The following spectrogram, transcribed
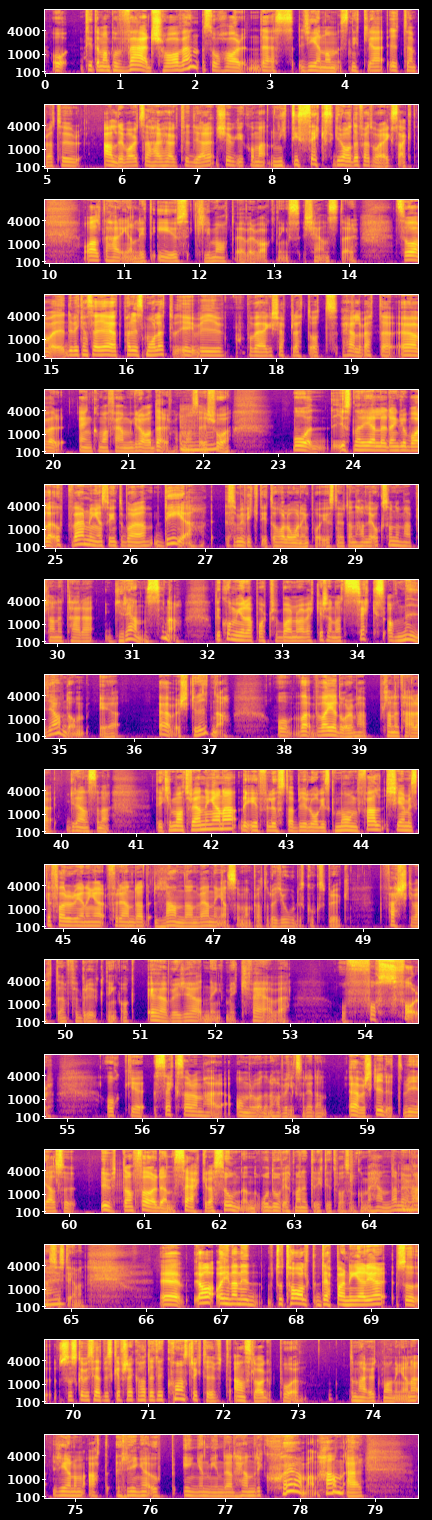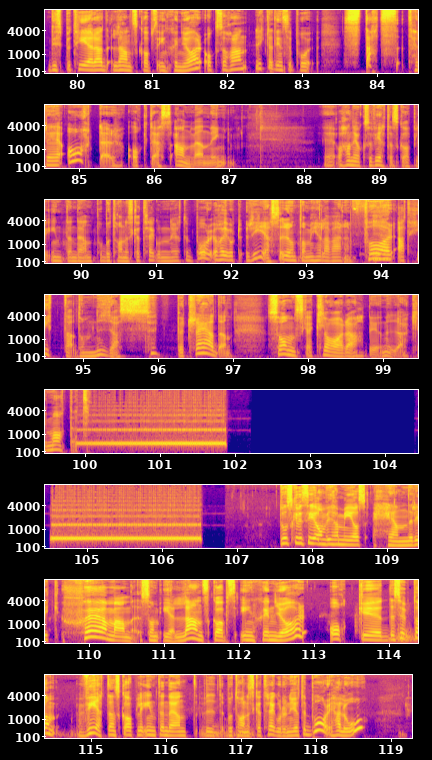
Och tittar man på världshaven så har dess genomsnittliga yttemperatur aldrig varit så här hög tidigare. 20,96 grader för att vara exakt. Och allt det här enligt EUs klimatövervakningstjänster. Så det vi kan säga är att Parismålet, vi är på väg käpprätt åt helvete över 1,5 grader om man säger så. Och just när det gäller den globala uppvärmningen så är inte bara det som är viktigt att hålla ordning på just nu utan det handlar också om de här planetära gränserna. Det kom ju en rapport för bara några veckor sedan att sex av nio av dem är överskridna. Och vad, vad är då de här planetära gränserna? Det är klimatförändringarna, det är förlust av biologisk mångfald, kemiska föroreningar, förändrad landanvändning, alltså man pratar då jord och skogsbruk, färskvattenförbrukning och övergödning med kväve och fosfor. Och eh, sex av de här områdena har vi liksom redan överskridit. Vi är alltså utanför den säkra zonen och då vet man inte riktigt vad som kommer hända med de här Nej. systemen. Eh, ja, och innan ni totalt deppar ner er så, så ska vi säga att vi ska försöka ha ett lite konstruktivt anslag på de här utmaningarna genom att ringa upp ingen mindre än Henrik Sjöman. Han är disputerad landskapsingenjör och så har han riktat in sig på stadsträarter och dess användning. Eh, Och han är också vetenskaplig intendent på Botaniska trädgården i Göteborg och har gjort resor runt om i hela världen för att hitta de nya superträden som ska klara det nya klimatet. Då ska vi se om vi har med oss Henrik Sjöman som är landskapsingenjör och eh, dessutom vetenskaplig intendent vid Botaniska trädgården i Göteborg. Hallå?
